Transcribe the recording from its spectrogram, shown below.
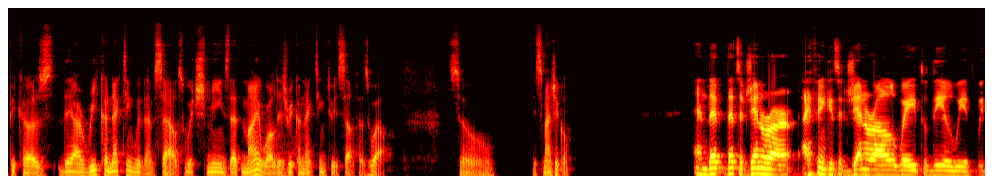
because they are reconnecting with themselves, which means that my world is reconnecting to itself as well. So it's magical. And that that's a general. I think it's a general way to deal with with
